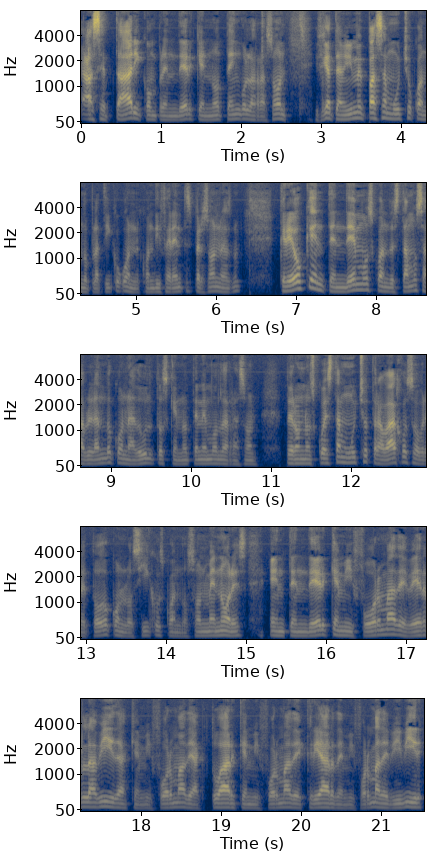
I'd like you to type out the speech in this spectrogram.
aceptar y comprender que no tengo la razón. Y fíjate, a mí me pasa mucho cuando platico con, con diferentes personas, ¿no? Creo que entendemos cuando estamos hablando con adultos que no tenemos la razón, pero nos cuesta mucho trabajo, sobre todo con los hijos cuando son menores, entender que mi forma de ver la vida, que mi forma de actuar, que mi forma de criar, de mi forma de vivir,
